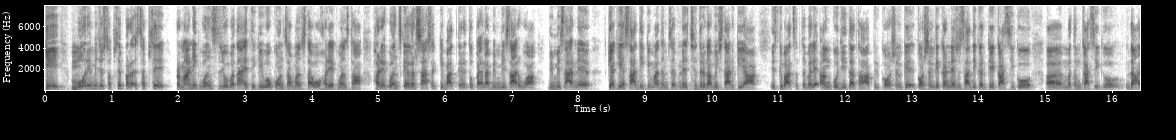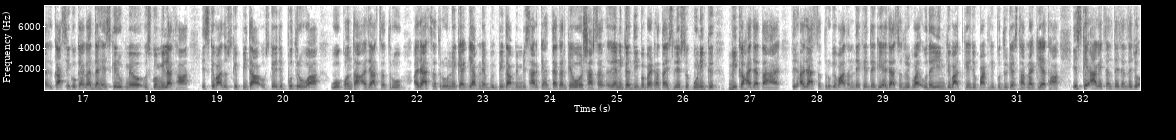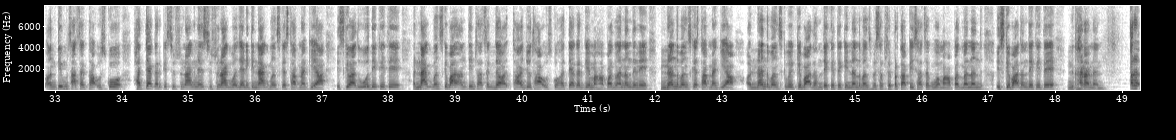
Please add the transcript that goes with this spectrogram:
कि मौर्य में जो सबसे पर, सबसे प्रमाणिक वंश जो बताए थे कि वो कौन सा वंश था वो हरेक वंश था। हरेक वंश के अगर शासक की बात करें तो पहला बिंबिसार हुआ। बिंबिसार ने क्या किया? शादी के माध्यम से अपने क्षेत्र का विस्तार किया। इसके बाद सबसे पहले अंक को जीता था, फिर कौशल के कौशल के कन्या से शादी करके काशी को मतलब काशी को काशी को क्या दहेज के रूप में उसको मिला था। इसके बाद उसके पिता, उसके जो पुत्र हुआ, वो कौन था? अजात शत्रु। अजात शत्रु ने क्या किया? अपने पिता बिंबिसार की हत्या करके वो शासन, यानी गद्दी पर बैठा था, इसलिए उसको कुनिक भी कहा जाता है। फिर अजात शत्रु के बाद हम देखे थे कि अजात शत्रु के बाद उदयन की बात की, जो पाटलिपुत्र की स्थापना किया था। इसके आगे चलते चलते जो अंतिम शासक था, उसको हत्या करके शिशुनाग ने, शिशुनाग यानी कि नागवंश की स्थापना किया। इसके बाद वो देखे थे नागवंश के बाद अंतिम शासक था, जो था, उसको हत्या करके महापद्मानंद ने नंद वंश की स्थापना किया। और नंद वंश के बाद हम देखे थे कि नंद वंश में सबसे प्रतापी शासक हुआ महापद्मानंद। इसके बाद हम देखे थे घनानंद। और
